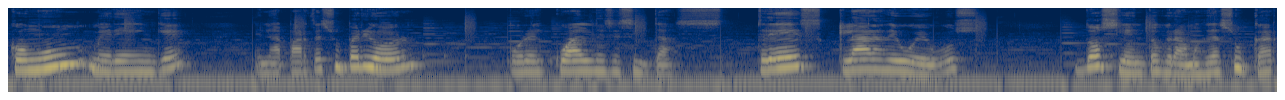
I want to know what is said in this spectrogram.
con un merengue en la parte superior por el cual necesitas 3 claras de huevos, 200 gramos de azúcar,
